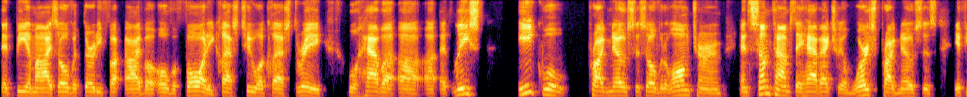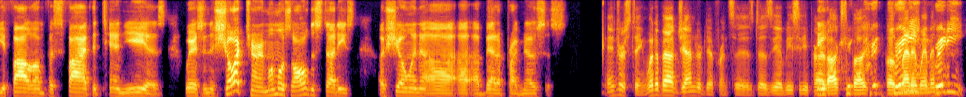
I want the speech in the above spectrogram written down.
that BMIs over 35 or over 40, class two or class three, will have a, a, a, at least equal prognosis over the long term. And sometimes they have actually a worse prognosis if you follow them for five to 10 years. Whereas in the short term, almost all the studies are showing a, a, a better prognosis. Interesting. What about gender differences? Does the obesity paradox about both pretty, men and women? Pretty,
